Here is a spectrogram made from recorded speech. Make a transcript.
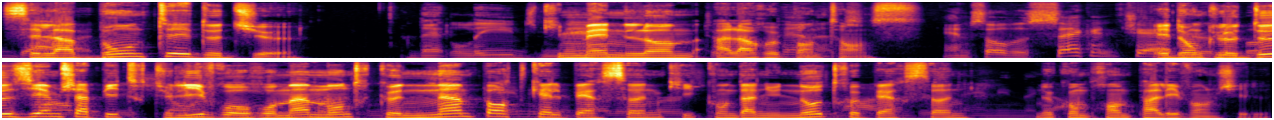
C'est la bonté de Dieu qui mène l'homme à la repentance. Et donc le deuxième chapitre du livre aux Romains montre que n'importe quelle personne qui condamne une autre personne ne comprend pas l'Évangile.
